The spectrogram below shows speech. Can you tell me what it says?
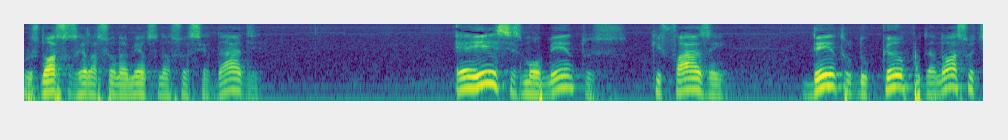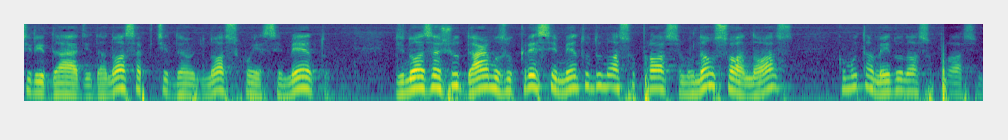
os nossos relacionamentos na sociedade, é esses momentos que fazem, dentro do campo da nossa utilidade, da nossa aptidão do nosso conhecimento, de nós ajudarmos o crescimento do nosso próximo, não só a nós, como também do nosso próximo.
